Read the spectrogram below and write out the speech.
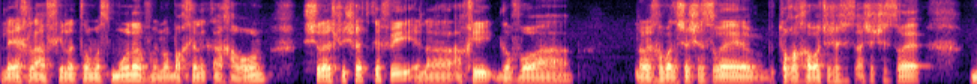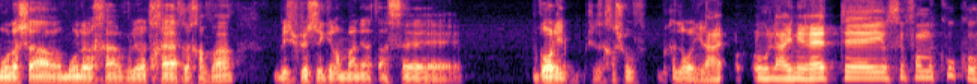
לאיך להפעיל את תומאס מולר, ולא בחלק האחרון של השליש ההתקפי, אלא הכי גבוה לרחבת ה-16, בתוך רחבת ה-16, מול השאר, מולר חייב להיות חיית רחבה, בשביל שגרמניה תעשה גולים, שזה חשוב בכדורגל. אולי, אולי נראה את אה, יוסיפו מקוקו.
